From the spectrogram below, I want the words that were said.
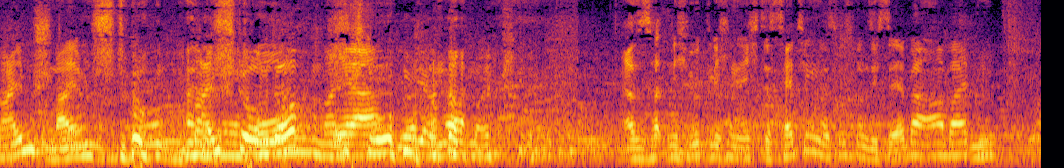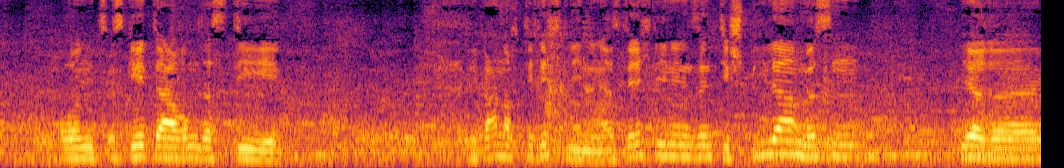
Malmsturm? Malmsturm. Malmsturm doch, Malmsturm, ja. Malmsturm. Also es hat nicht wirklich ein echtes Setting, das muss man sich selber erarbeiten. Und es geht darum, dass die, wie waren noch die Richtlinien? Also die Richtlinien sind, die Spieler müssen ihre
